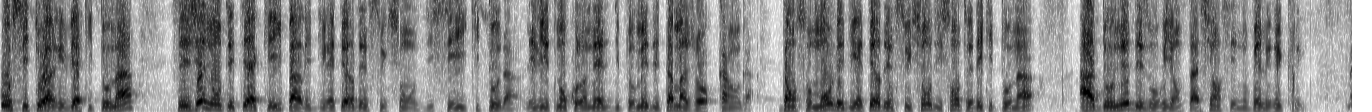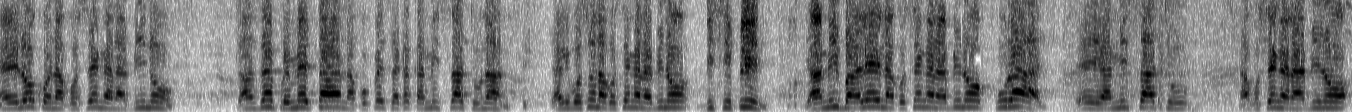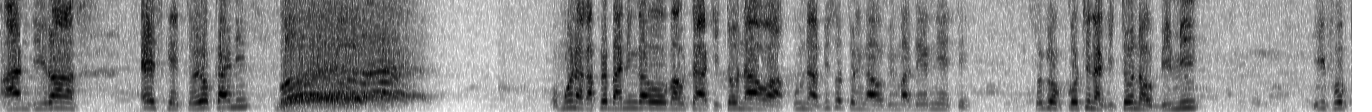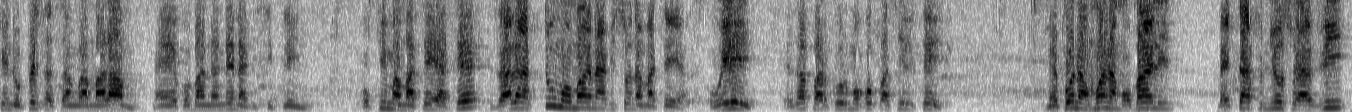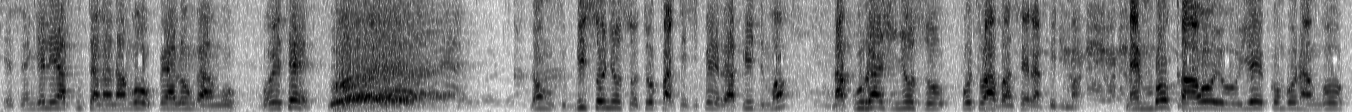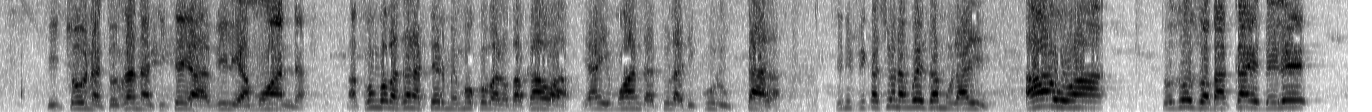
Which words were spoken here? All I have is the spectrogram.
Aussitôt arrivés à Kitona, ces jeunes ont été accueillis par les directeurs d'instruction du CI Kitona, les lieutenants-colonels diplômés d'état-major Kanga. Dans ce mot, le directeur d'instruction du centre de Kitona a donné des orientations à ces nouvelles recrues. Mais kosenga na bino dans un premier temps nakopesa kaka misatu nanu ya liboso na kosenga na bino discipline ya mibale na kosenga na bino courage e ya misatu na kosenga na bino endurance. Eske toyokani? Omonaka mpe baninga oyo bautaka kitona awa kuna biso tolingaka obima dernier te. Soki okoti na kitona obimi il faut kende opesa sango ya malamu. Me kobanda nde na discipline. Okima mateya te zala tout moment na biso na mateya. Oui eza parcours moko facile te. Me mpo na mwana mobali baetape nyonso ya vie esengeli akutana nango mpe alonga yango. Boye te? Donc biso nyonso toparticipe rapidement na courage nyonso mpo toavance rapidement. Me mboka oyo oye nkombo nango kitona toza na entité ya ville ya mwanda. Bakongo baza na terme moko balobaka awa yai mwanda tula dikulu tala. Signification nango eza molai awa tozozwa baka ebele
